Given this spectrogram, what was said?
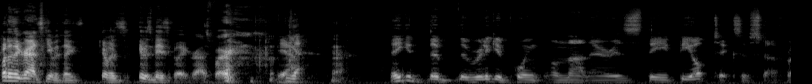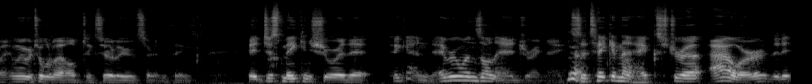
but in the grand scheme of things, it was it was basically a grass fire. Yeah. Yeah. I think the the really good point on that there is the the optics of stuff, right? And we were talking about optics earlier of certain things. It just making sure that again everyone's on edge right now. Yeah. So taking that extra hour that it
